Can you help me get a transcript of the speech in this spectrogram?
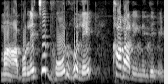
মা বলেছে ভোর হলে খাবার এনে দেবে।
